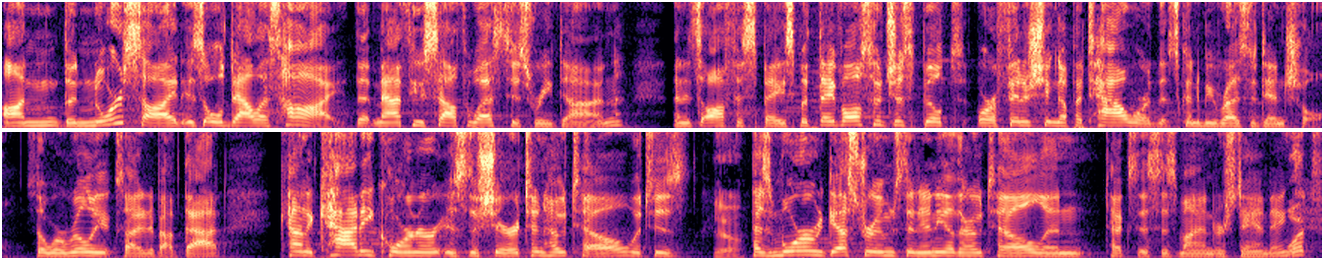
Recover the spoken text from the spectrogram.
On the north side is Old Dallas High that Matthews Southwest has redone, and it's office space. But they've also just built or are finishing up a tower that's going to be residential. So we're really excited about that. Kind of catty corner is the Sheraton Hotel, which is Yeah. has more guest rooms than any other hotel in Texas, is my understanding. What?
